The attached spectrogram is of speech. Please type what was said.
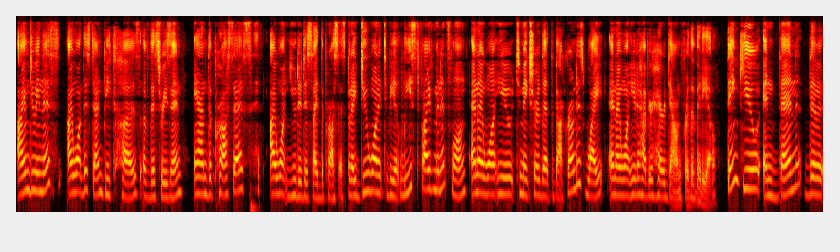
I'm doing this. I want this done because of this reason. And the process, I want you to decide the process, but I do want it to be at least five minutes long. And I want you to make sure that the background is white and I want you to have your hair down for the video. Thank you. And then the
